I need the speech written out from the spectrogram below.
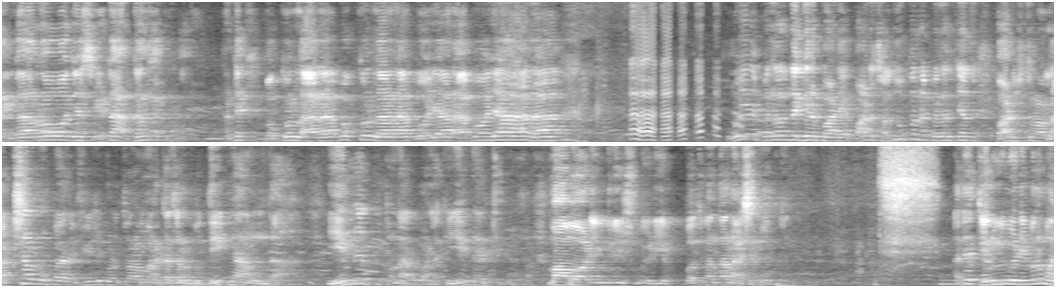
రెంగా రోజు ఎట అర్థం కాకుండా అంటే భక్తులారా బొక్కులారా పోయారా పోయారా పోయిన పిల్లల దగ్గర పాడే పాట చదువుకున్న పిల్లల చేత పాడిస్తున్నాం లక్షల రూపాయల ఫీజు పెడుతున్నాం మనకు అసలు బుద్ధి జ్ఞానం ఉందా? ఏం నేర్పుతున్నారు వాళ్ళకి? ఏం నేర్చుకుంటున్నారు? మా వాడు ఇంగ్లీష్ మీడియం బతుకంతా నాశనం అయిపోయింది అదే తెలుగు మీడియంలో మా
